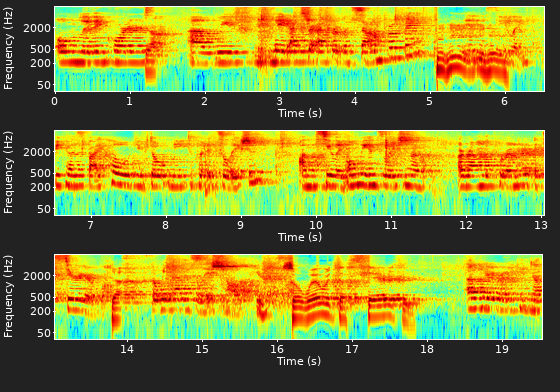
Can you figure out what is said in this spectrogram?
own living quarters. Yeah. Um, we've made extra effort with soundproofing Mm-hmm, in the ceiling because by code you don't need to put insulation on the ceiling. Only insulation around the perimeter exterior walls. Yeah. But we have insulation all up here. So where would the stairs be? Up here where you can dump.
